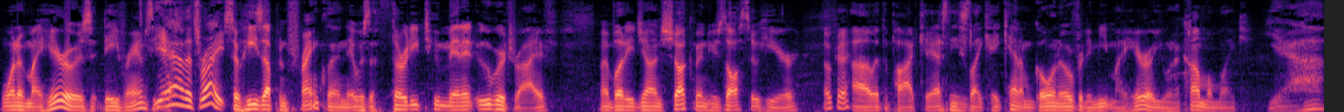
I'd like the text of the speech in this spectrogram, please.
one of my heroes, Dave Ramsey. yeah, that's right. So he's up in Franklin. It was a 32 minute Uber drive. My buddy John Shuckman, who's also here Okay. uh, with the podcast, and he's like, "Hey Ken, I'm going over to meet my hero. You want to come?" I'm like, "Yeah."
